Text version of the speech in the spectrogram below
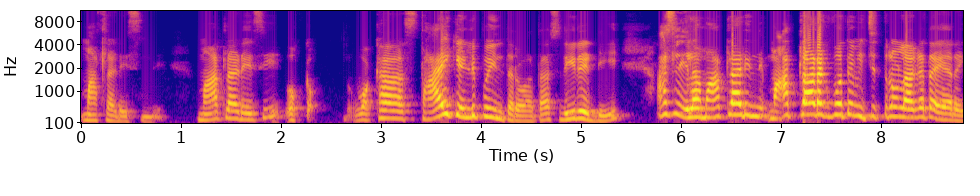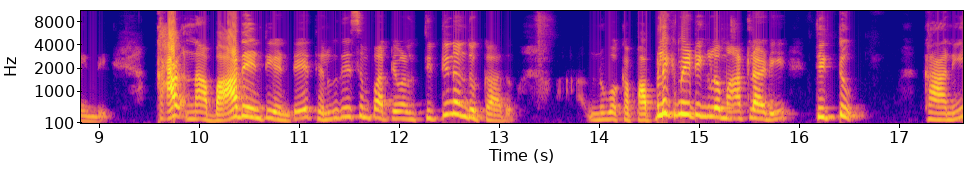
మాట్లాడేసింది. మాట్లాడేసి ఒక ఒక స్థాయికి వెళ్ళిపోయిన తర్వాత శ్రీరెడ్డి అసలు ఇలా మాట్లాడింది మాట్లాడకపోతే విచిత్రంలాగా తయారైంది. కా నా బాధ ఏంటి అంటే తెలుగుదేశం పార్టీ వాళ్ళని తిట్టినందుకు కాదు. నువ్వు ఒక పబ్లిక్ మీటింగ్లో మాట్లాడి తిట్టు. కానీ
